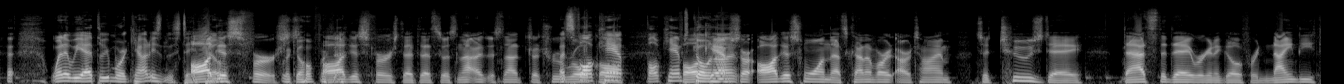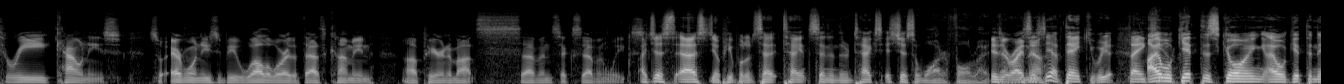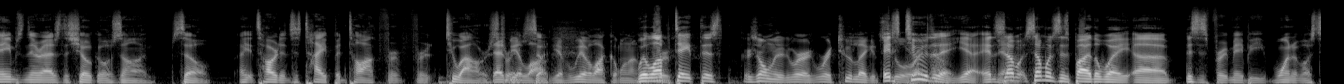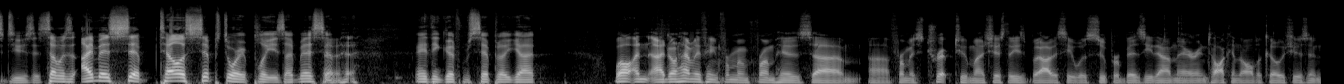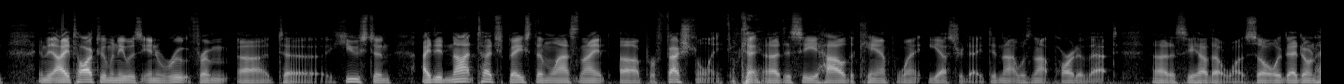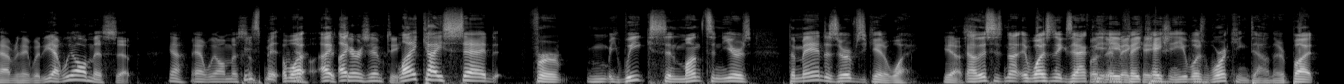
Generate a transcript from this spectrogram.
when did we add three more counties in the state? August first. We're going for that. August first. That that's so it's not it's not a true That's roll fall call. camp. Fall camp's Fall going camp on. start August one. That's kind of our, our time. It's a Tuesday. That's the day we're going to go for 93 counties. So everyone needs to be well aware that that's coming up here in about seven, six, seven weeks. I just asked you know people to te- te- send in their text. It's just a waterfall right Is now. it right It's just- now? yeah. Thank you. We, Thank I you. will get this going. I will get the names in there as the show goes on. So it's hard to just type and talk for, for two hours. That'd be a lot. So yeah, we have a lot going on. we'll We're- update this. There's only we're we're a two-legged It's stool two right now. today, yeah. And Yeah. someone someone says, by the way, uh, this is for maybe one of us to do. Is someone says, I miss Sip. Tell us Sip story, please. I miss him. Anything good from Sip that you got? Well, and I don't have anything from him from his um, uh, from his trip too much. Just that he's but obviously was super busy down there and talking to all the coaches. And and the, I talked to him and he was en route from uh, to Houston. I did not touch base them last night uh, professionally. Okay. Uh, to see how the camp went yesterday. Did not was not part of that uh, to see how that was. So I don't have anything. But yeah, we all miss Sip. Yeah, yeah, we all miss He's him. been, well, Yeah, I, the I- chair's empty. Like I said for weeks and months and years, the man deserves to get away. Yes. Now this is not. It wasn't exactly Wasn't a vacation. vacation. He was working down there, but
